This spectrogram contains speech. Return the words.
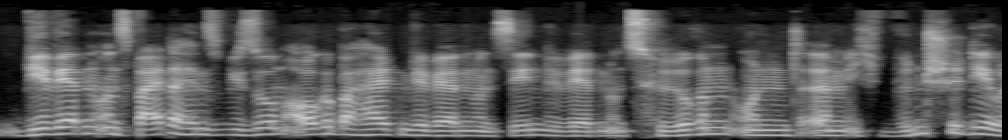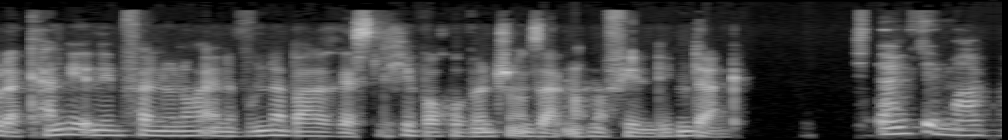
Wir werden uns weiterhin sowieso im Auge behalten, wir werden uns sehen, wir werden uns hören und ähm, ich wünsche dir oder kann dir in dem Fall nur noch eine wunderbare restliche Woche wünschen und sage nochmal vielen lieben Dank. Ich danke dir, Marc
